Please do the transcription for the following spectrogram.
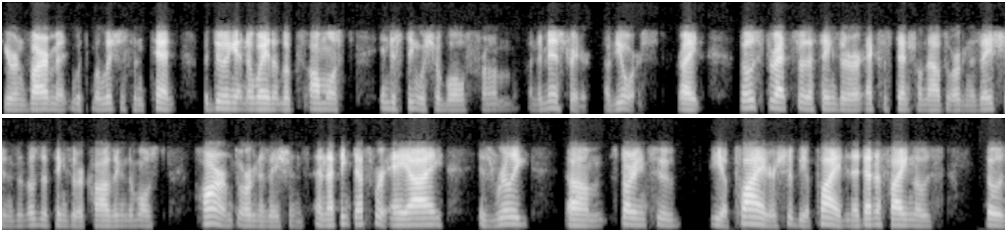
your environment with malicious intent, but doing it in a way that looks almost indistinguishable from an administrator of yours, right? Those threats are the things that are existential now to organizations, and those are the things that are causing the most harm to organizations. And I think that's where AI is really um, starting to be applied or should be applied in identifying those those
